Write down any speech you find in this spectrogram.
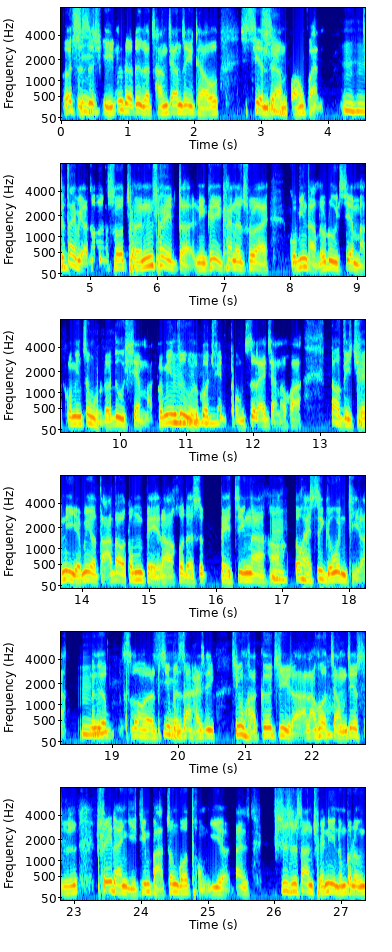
而只是。沿着那个长江这一条线这样往返，嗯，就代表就是说纯粹的，你可以看得出来国民党的路线嘛，国民政府的路线嘛，国民政府过去统治来讲的话，到底权力有没有达到东北啦，或者是北京啦，哈，都还是一个问题啦。那个时候基本上还是军阀割据了，然后蒋介石虽然已经把中国统一了，但事实上，权力能不能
